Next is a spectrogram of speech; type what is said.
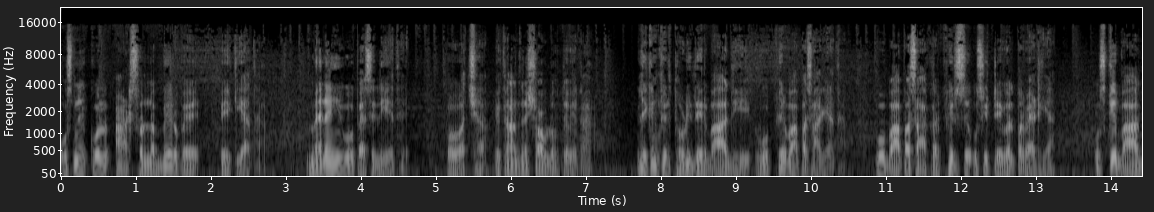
उसने कुल आठ सौ नब्बे रूपए पे किया था। मैंने ही वो पैसे लिए थे। ओ अच्छा विक्रांत ने शौक होते हुए कहा। लेकिन फिर थोड़ी देर बाद ही वो फिर वापस आ गया था। वो वापस आकर फिर से उसी टेबल पर बैठ गया। उसके बाद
